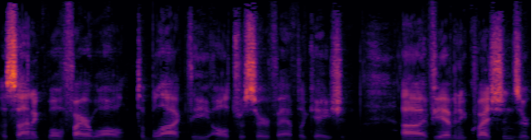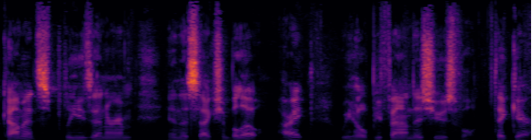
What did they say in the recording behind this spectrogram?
a SonicWall firewall to block the UltraSurf application. Uh, if you have any questions or comments, please enter them in the section below. All right, we hope you found this useful. Take care.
